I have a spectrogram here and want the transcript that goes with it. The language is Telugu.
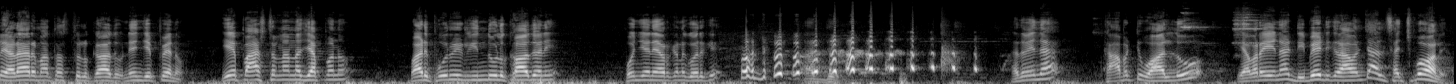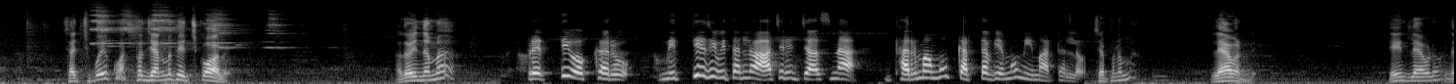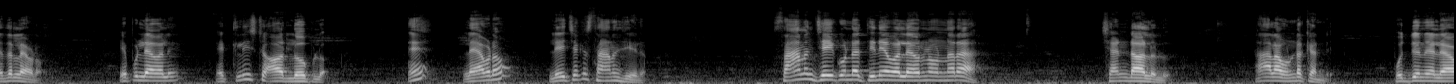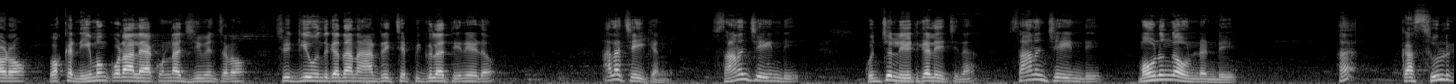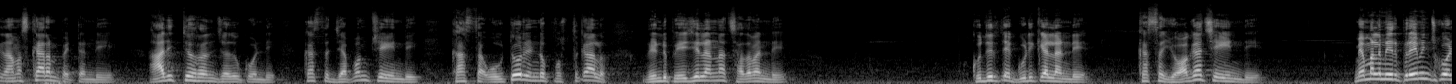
ఎడారి మతస్థులు కాదు. నేను చెప్పాను. ఏ పాస్టర్ అన్నా చెప్పను? వాడి పూర్వీకులు హిందువులు కాదు అని. పొంజాను ఎవరికైనా అది. అర్థమైందా? కాబట్టి వాళ్ళు ఎవరైనా డిబేట్కి రావాలంటే వాళ్ళు చచ్చిపోవాలి. చచ్చిపోయి కొత్త జన్మ తెచ్చుకోవాలి. అర్థమైందమ్మా? ప్రతి ఒక్కరూ నిత్య జీవితంలో ఆచరించాల్సిన ధర్మము కర్తవ్యము మీ మాటల్లో. చెప్పనమ్మా? లేవండి. ఏంటి లేవడం? నిద్ర లేవడం. ఎప్పుడు లేవాలి? అట్లీస్ట్ ఆరు లోపులో. ఏ? లేవడం లేచాక స్నానం చేయడం. స్నానం చేయకుండా తినేవాళ్ళు ఎవరైనా ఉన్నారా? చండాలులు. అలా ఉండకండి. పొద్దున్నే లేవడం ఒక్క నియమం కూడా లేకుండా జీవించడం స్విగ్గీ ఉంది కదా అని ఆర్డర్ ఇచ్చే పిగ్గులా తినేయడం. అలా చేయకండి. స్నానం చేయండి. కొంచెం లేటుగా లేచిన స్నానం చేయండి. మౌనంగా ఉండండి. కాస్త సూర్యుడికి నమస్కారం పెట్టండి. ఆదిత్యహరం చదువుకోండి కాస్త జపం చేయండి కాస్త ఒకటో రెండో పుస్తకాలు రెండు పేజీలన్నా చదవండి కుదిరితే గుడికి వెళ్ళండి కాస్త యోగా చేయండి. మిమ్మల్ని మీరు ప్రేమించుకోండి.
